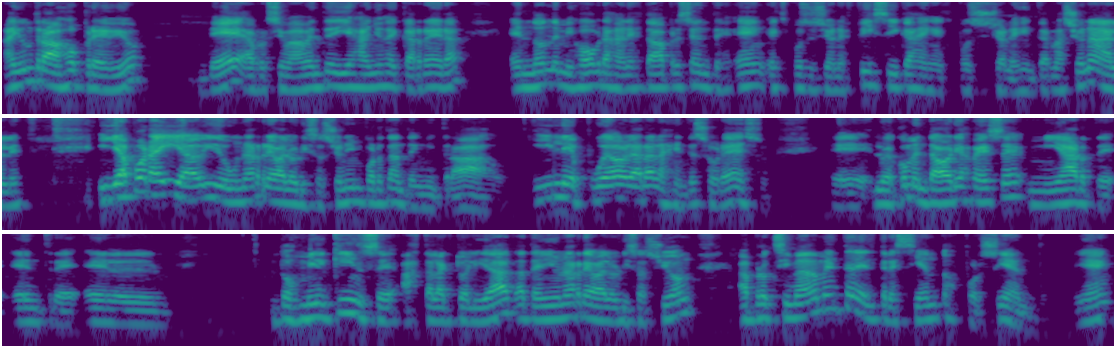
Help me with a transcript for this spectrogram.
hay un trabajo previo de aproximadamente 10 años de carrera en donde mis obras han estado presentes en exposiciones físicas, en exposiciones internacionales, y ya por ahí ha habido una revalorización importante en mi trabajo, y le puedo hablar a la gente sobre eso. Eh, lo he comentado varias veces, mi arte entre el 2015 hasta la actualidad ha tenido una revalorización aproximadamente del 300%, ¿bien?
